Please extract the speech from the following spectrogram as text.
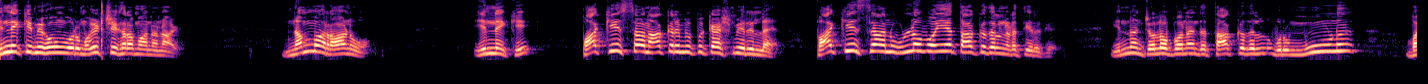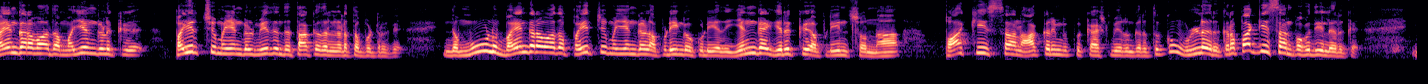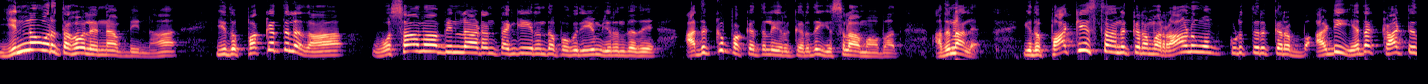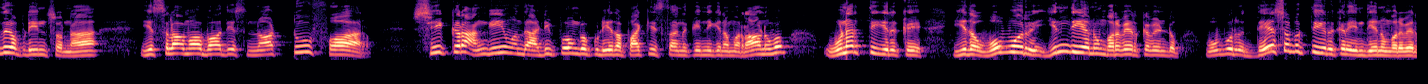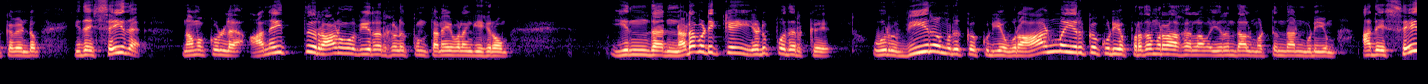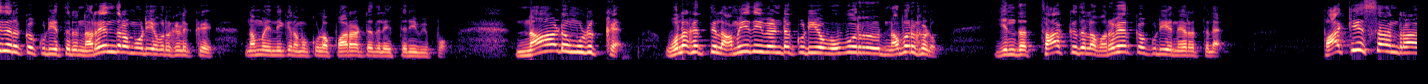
இன்றைக்கி மிகவும் ஒரு மகிழ்ச்சிகரமான நாள். நம்ம இராணுவம் இன்னைக்கு பாகிஸ்தான் ஆக்கிரமிப்பு காஷ்மீர் இல்லை. பாகிஸ்தான் உள்ளே போயே தாக்குதல் நடத்தியிருக்கு. இன்னும் சொல்லப்போனால் இந்த தாக்குதல் ஒரு மூணு பயங்கரவாத மையங்களுக்கு பயிற்சி மையங்கள் மீது இந்த தாக்குதல் நடத்தப்பட்டிருக்கு. இந்த மூணு பயங்கரவாத பயிற்சி மையங்கள் அப்படிங்கக்கூடியது எங்கே இருக்குது அப்படின்னு சொன்னால் பாகிஸ்தான் ஆக்கிரமிப்பு காஷ்மீருங்கிறதுக்கும் உள்ளே இருக்கிற பாகிஸ்தான் பகுதியில் இருக்குது இன்னும் ஒரு தகவல் என்ன அப்படின்னா இது பக்கத்தில் தான் ஒசாமா பின் லாடன் தங்கி இருந்த பகுதியும் இருந்தது. அதுக்கு பக்கத்தில் இருக்கிறது இஸ்லாமாபாத். அதனால இது பாகிஸ்தானுக்கு நம்ம இராணுவம் கொடுத்துருக்கிற அடி எதை காட்டுது அப்படின்னு சொன்னால் Islamabad is not too far சீக்கிரம் அங்கேயும் வந்து அடிப்போங்கக்கூடியதை பாகிஸ்தானுக்கு இன்றைக்கி நம்ம இராணுவம் உணர்த்தி இருக்கு. இதை ஒவ்வொரு இந்தியனும் வரவேற்க வேண்டும். ஒவ்வொரு தேசபக்தி இருக்கிற இந்தியனும் வரவேற்க வேண்டும். இதை செய்த நமக்குள்ள அனைத்து இராணுவ வீரர்களுக்கும் தனை வழங்குகிறோம். இந்த நடவடிக்கை எடுப்பதற்கு ஒரு வீரம் இருக்கக்கூடிய ஒரு ஆண்மை இருக்கக்கூடிய பிரதமராக இருந்தால் மட்டும்தான் முடியும். அதை செய்திருக்கக்கூடிய திரு. நரேந்திர மோடி அவர்களுக்கு நம்ம இன்னைக்கு நமக்குள்ள பாராட்டுதலை தெரிவிப்போம். நாடு முழுக்க உலகத்தில் அமைதி வேண்டக்கூடிய ஒவ்வொரு நபர்களும் இந்த தாக்குதலை வரவேற்கக்கூடிய நேரத்தில் பாகிஸ்தான் ரா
